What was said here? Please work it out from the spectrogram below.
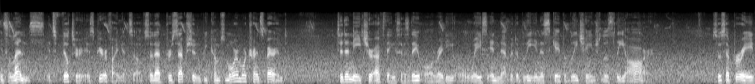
its lens, its filter is purifying itself. So that perception becomes more and more transparent to the nature of things as they already, always, inevitably, inescapably, changelessly are. So separate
